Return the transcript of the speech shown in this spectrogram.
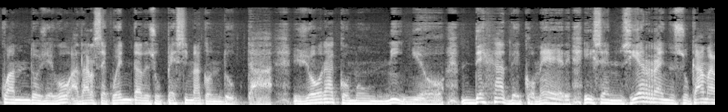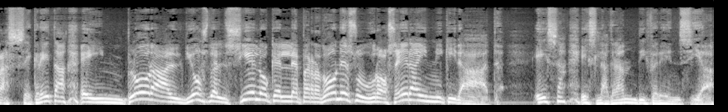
cuando llegó a darse cuenta de su pésima conducta. Llora como un niño, deja de comer y se encierra en su cámara secreta e implora al Dios del cielo que le perdone su grosera iniquidad. Esa es la gran diferencia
